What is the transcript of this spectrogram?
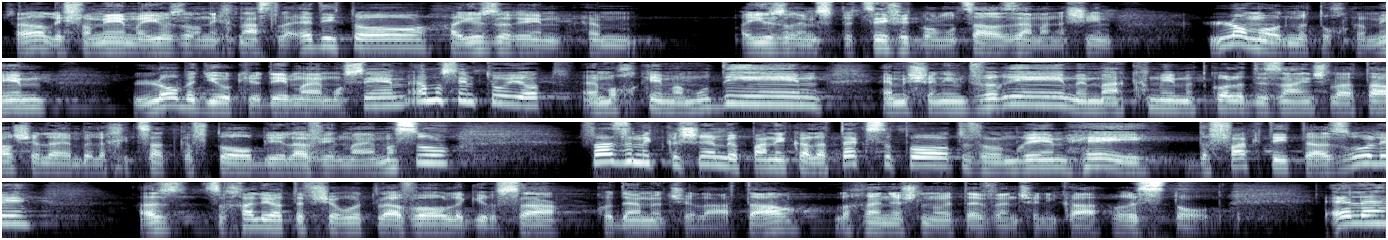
בסדר? לפעמים ה user נכנס ל editor, היוזרים הם, היוזרים ספציפית במוצר הזה הם אנשים לא מאוד מתוחכמים, לא בדיוק יודעים מה הם עושים, הם עושים טעויות, הם מוחקים עמודים, הם משנים דברים, הם מעקמים את כל ה design של האתר שלהם בלחיצת כפתור בלי להבין מה הם עשו. ואז הם מתקשרים בפאניקה ל tech support ואומרים, היי, דפקתי, תעזרו לי, אז צריכה להיות אפשרות לעבור לגרסה קודמת של האתר, לכן יש לנו את ה event שנקרא Restored. אלה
